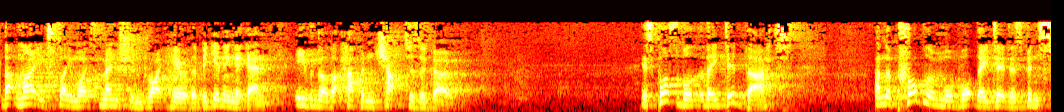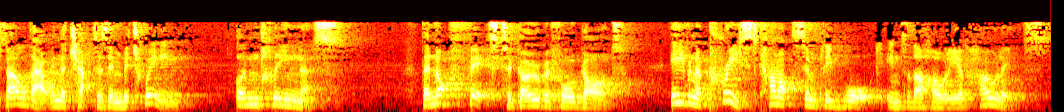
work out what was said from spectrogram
That might explain why it's mentioned right here at the beginning again, even though that happened chapters ago. It's possible that they did that, and the problem with what they did has been spelled out in the chapters in between. Uncleanness. They're not fit to go before God. Even a priest cannot simply walk into the Holy of Holies.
